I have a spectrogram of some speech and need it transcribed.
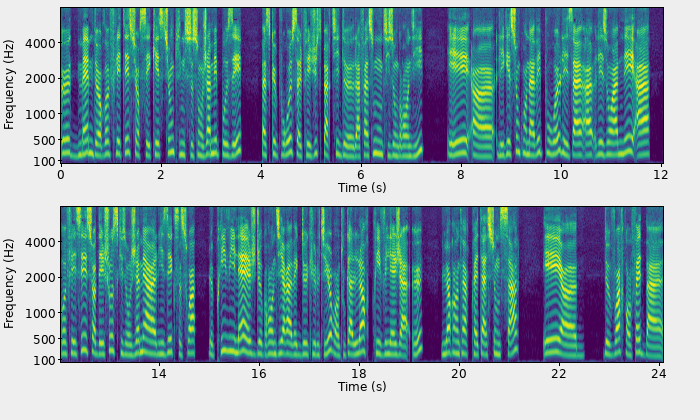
eux-mêmes de refléter sur ces questions qu'ils ne se sont jamais posées, parce que pour eux, ça fait juste partie de la façon dont ils ont grandi. Et euh, les questions qu'on avait pour eux les, ont amenés à réfléchir sur des choses qu'ils n'ont jamais réalisées, que ce soit le privilège de grandir avec deux cultures, en tout cas leur privilège à eux, leur interprétation de ça, et euh, de voir qu'en fait, bah,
